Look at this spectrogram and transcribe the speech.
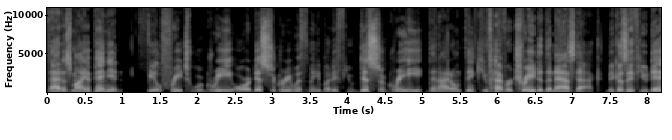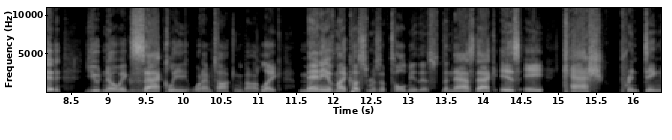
That is my opinion. Feel free to agree or disagree with me, but if you disagree, then I don't think you've ever traded the NASDAQ. Because if you did, you'd know exactly what I'm talking about. Like many of my customers have told me this the NASDAQ is a cash printing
